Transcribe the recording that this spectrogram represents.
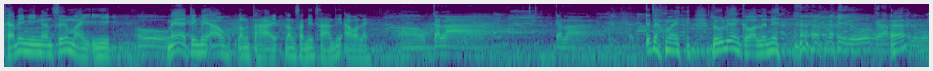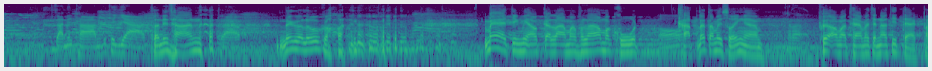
แถมไม่มีเงินซื้อใหม่อีกโอ้แม่จึงไม่เอาลองถ่ายลองสันนิษฐานที่เอาอะไร เอากะลากะลา เอ๊ะทำไมรู้เรื่องก่อนเลยเนี่ย ไม่รู้ครับฮะ ไม่รู้สันนิษฐานวิทยาสันนิษฐาน ครับ นึกว่ารู้ก่อน แม่จึงไม่เอากะลามะพร้าวมาขูด อ๋อ ขัดและทำให้สวยงาม ครับ เพื่อเอามาแทนภาชนะที่แตกไป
